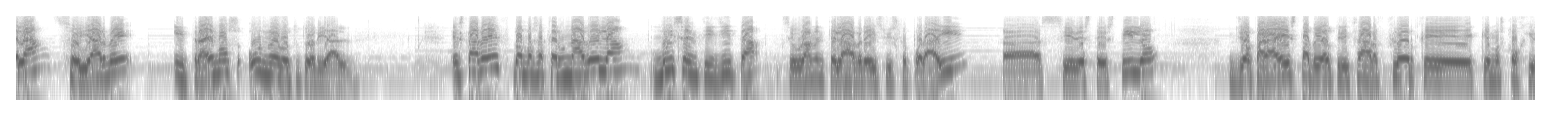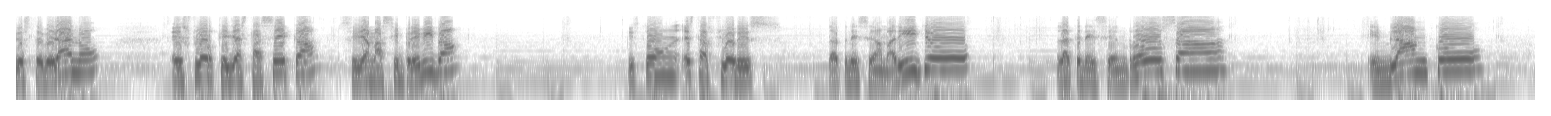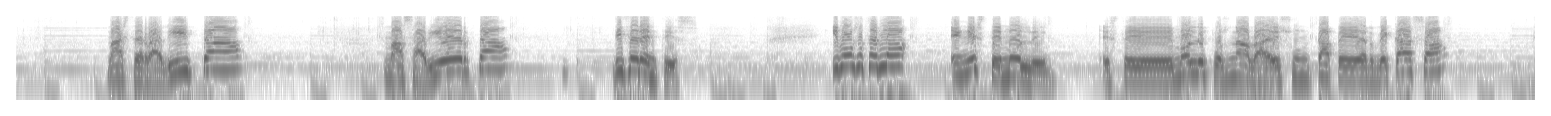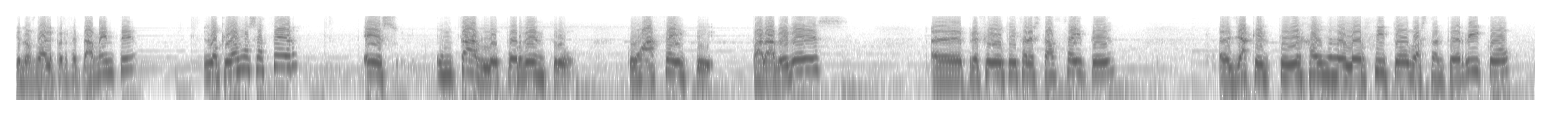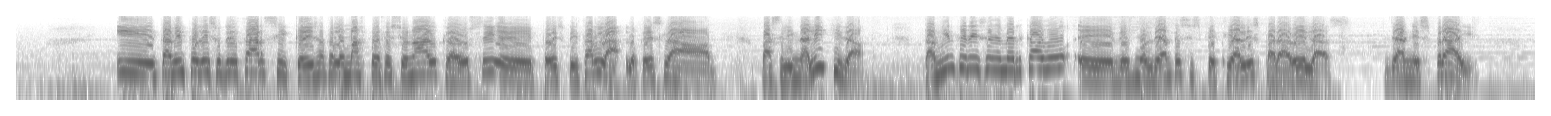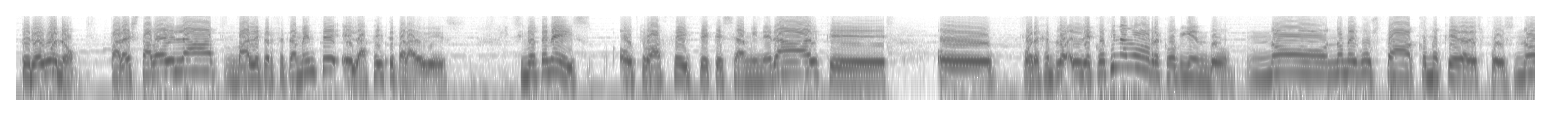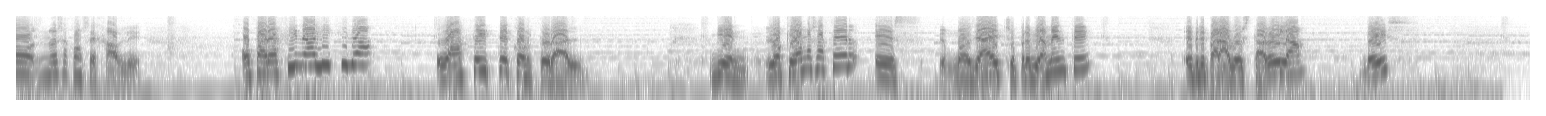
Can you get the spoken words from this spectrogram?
Hola, soy Arbe y traemos un nuevo tutorial. Esta vez vamos a hacer una vela muy sencillita, seguramente la habréis visto por ahí, así de este estilo. Yo para esta voy a utilizar flor que, hemos cogido este verano, es flor que ya está seca, se llama Siempre Viva. Y son estas flores, la tenéis en amarillo, la tenéis en rosa, en blanco, más cerradita, más abierta, diferentes. Y vamos a hacerla en este molde. Este molde, pues nada, es un tupper de casa que nos vale perfectamente. Lo que vamos a hacer es untarlo por dentro con aceite para bebés. Eh, prefiero utilizar este aceite eh, ya que te deja un olorcito bastante rico. Y también podéis utilizar si queréis hacerlo más profesional claro sí eh, podéis utilizar la, lo que es la vaselina líquida. También tenéis en el mercado eh, desmoldeantes especiales para velas ya en spray. Pero bueno para esta vela vale perfectamente el aceite para bebés. Si no tenéis otro aceite que sea mineral que o por ejemplo, el de cocina no lo recomiendo. No, no me gusta cómo queda después. No, no es aconsejable. O parafina líquida o aceite corporal. Bien, lo que vamos a hacer es, bueno, ya he hecho previamente, he preparado esta vela, ¿veis?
